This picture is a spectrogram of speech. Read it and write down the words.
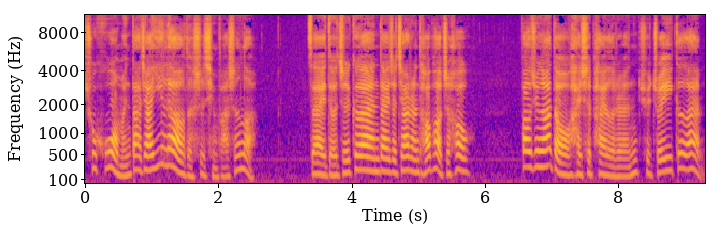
出乎我们大家意料的事情发生了，在得知个案带着家人逃跑之后，暴君阿斗还是派了人去追个案。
